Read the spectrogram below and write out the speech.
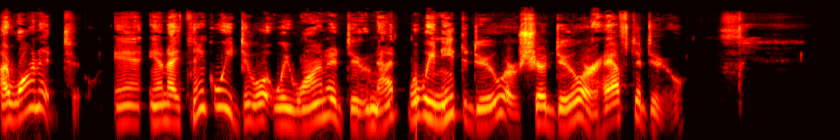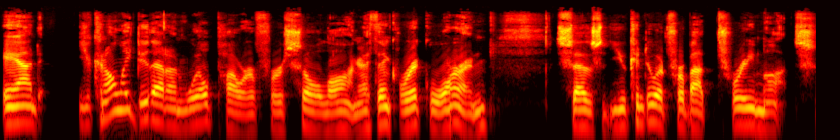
I wanted to. And, and I think we do what we want to do, not what we need to do or should do or have to do. And you can only do that on willpower for so long. I think Rick Warren says you can do it for about three months.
